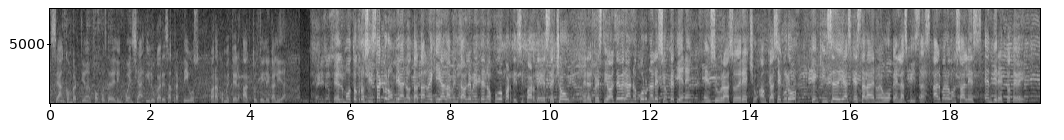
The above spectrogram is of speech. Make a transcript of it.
se han convertido en focos de delincuencia y lugares atractivos para cometer actos de ilegalidad. El motocrossista colombiano Tatán Mejía lamentablemente no pudo participar de este show en el Festival de Verano por una lesión que tiene en su brazo derecho, aunque aseguró que en 15 días estará de nuevo en las pistas. Álvaro González en Directo TV.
